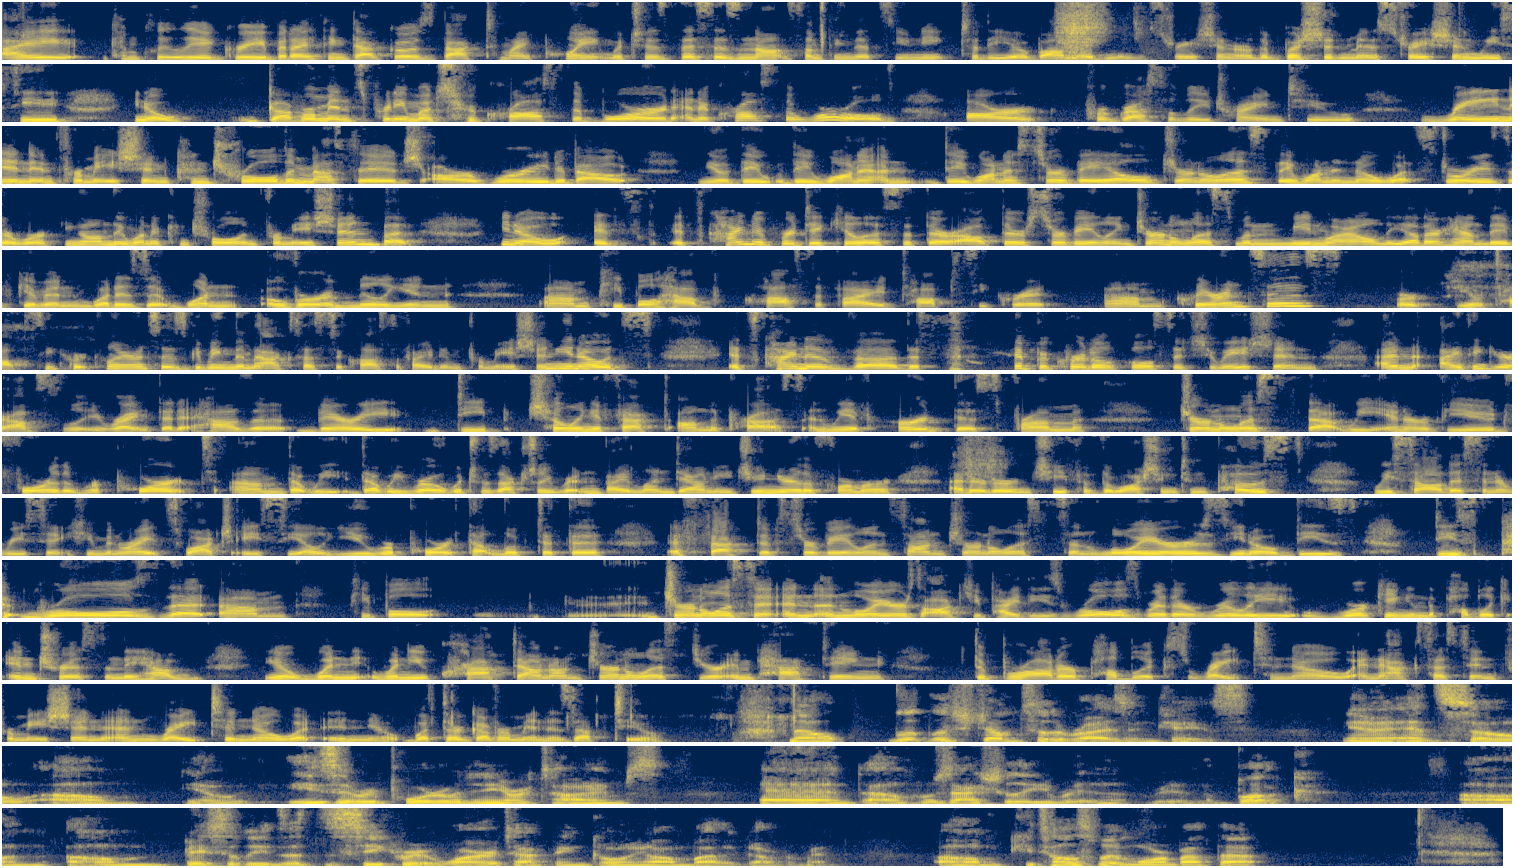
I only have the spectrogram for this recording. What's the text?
I completely agree, but I think that goes back to my point, which is this is not something that's unique to the Obama administration or the Bush administration. We see, you know, governments pretty much across the board and across the world are progressively trying to rein in information, control the message, are worried about, you know, they they want to they want to surveil journalists, they want to know what stories they're working on, they want to control information, but you know, it's it's kind of ridiculous that they're out there surveilling journalists when meanwhile on the other hand they've given what is it one over a million um, people have classified top secret um, clearances or you know top secret clearances, giving them access to classified information. You know, it's it's kind of uh, this hypocritical situation, and I think you're absolutely right that it has a very deep chilling effect on the press, and we have heard this from journalists that we interviewed for the report um, that we that we wrote, which was actually written by Len Downie Jr., the former editor in chief of the Washington Post. We saw this in a recent Human Rights Watch ACLU report that looked at the effect of surveillance on journalists and lawyers. You know these these p- roles that um, people journalists and, and, lawyers occupy these roles where they're really working in the public interest and they have you know when when you crack down on journalists you're impacting the broader public's right to know and access to information and right to know what you know, what their government is up to. Now let, us jump to the Risen case. You know, and so um, you know he's a reporter with the New York Times, and um, who's actually written written a book on um, basically the, the, secret wiretapping going on by the government. Um, can you tell us a bit more about that?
